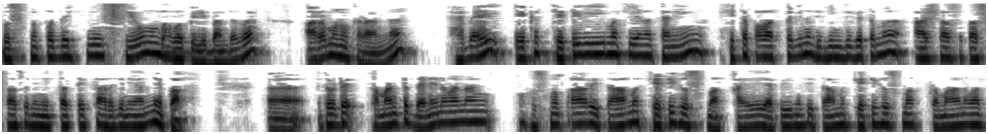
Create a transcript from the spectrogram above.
හුස්ම පොදෙහි සියුම් බව පිළිබඳව අරමුණු කරන්න. හැබැයි ඒක කෙටිවීම කියන තැනින් හිත පවත්වාගෙන දිගින් දිගටම ආශ්වාස ප්‍රශ්වාස නිමිත්තත් එක්ක අරගෙන යන්න එපා. එතකොට Tamanට දැනෙනවා නම් හුස්ම පාර ඊටාම කෙටි හුස්මක්, කය යැපීමට ඊටාම කෙටි හුස්මක් ප්‍රමාණවත්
